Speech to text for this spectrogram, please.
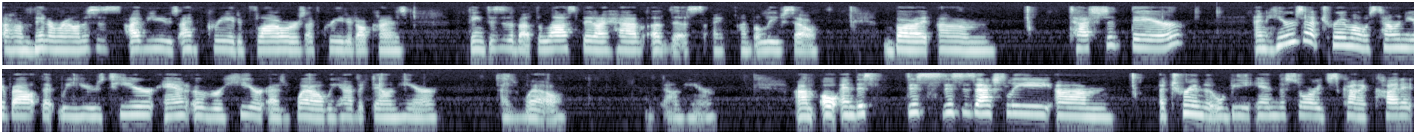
um, been around. This is, I've used, I've created flowers. I've created all kinds. Think this is about the last bit I have of this. I, I believe so. But um, attached it there. And here's that trim I was telling you about that we used here and over here as well. We have it down here as well. Down here. Um, oh, and this this this is actually um, a trim that will be in the store. I just kind of cut it.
